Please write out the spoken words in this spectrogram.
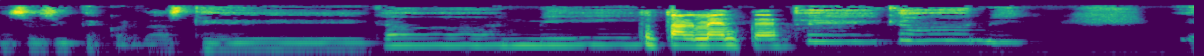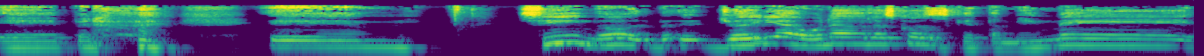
no sé si te acuerdas, Take On Me. Totalmente. Take On Me. Eh, pero em, sí, no, yo diría una de las cosas que también me,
